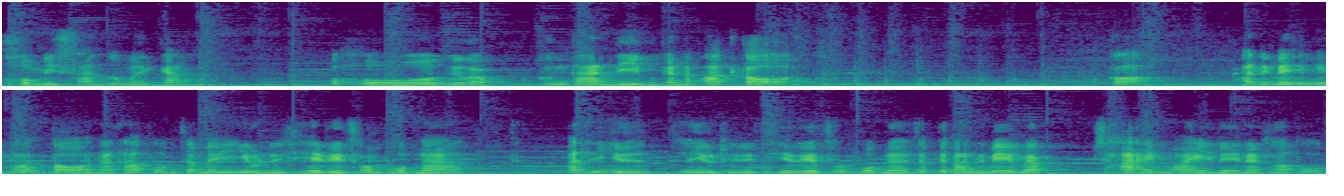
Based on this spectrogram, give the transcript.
โคมิซังก็เหมือนกัน โอ้โห คือแบบก็งานดีเหมือนกันนะภาคต่อ ก็อนิเมะที่มีภาคต่อนะครับผมจะไม่อยู่ในเทลิสของผมนะ อันที่อยู่จะอยู่ในเทลิสของผมเนี่ยจะเป็นอนิเมะแบบฉายใหม่เลยนะครับผม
